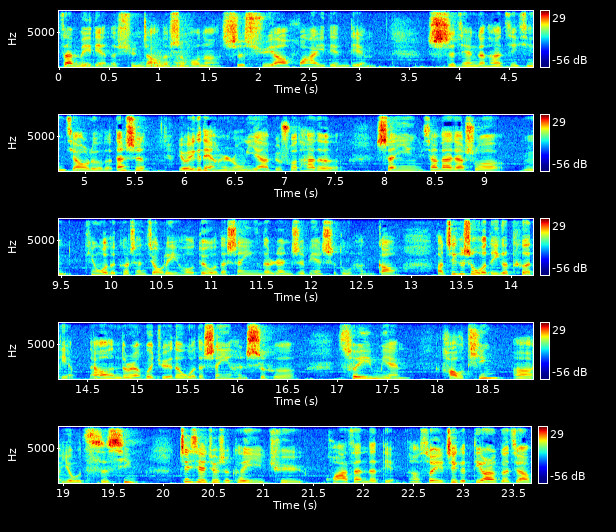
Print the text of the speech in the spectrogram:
赞美点的寻找的时候呢，是需要花一点点时间跟它进行交流的。但是有一个点很容易啊，比如说它的。声音，像大家说，嗯，听我的课程久了以后，对我的声音的认知辨识度很高，啊，这个是我的一个特点。然后很多人会觉得我的声音很适合催眠，好听啊，有磁性，这些就是可以去夸赞的点啊。所以这个第二个叫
